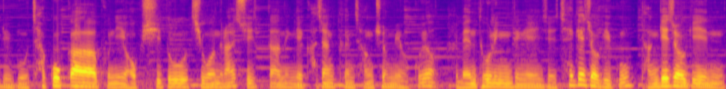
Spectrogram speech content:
그리고 작곡가 분이 없이도 지원을 할 수 있다는 게 가장 큰 장점이었고요. 멘토링 등의 이제 체계적이고 단계적인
